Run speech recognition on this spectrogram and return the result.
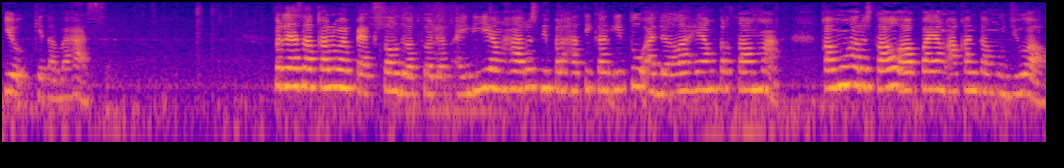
Yuk, kita bahas. Berdasarkan webpexel.co.id yang harus diperhatikan itu adalah yang pertama, kamu harus tahu apa yang akan kamu jual.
